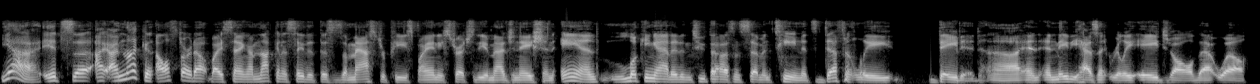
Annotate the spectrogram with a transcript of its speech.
Yeah, it's. Uh, I, am not going. I'll start out by saying I'm not going to say that this is a masterpiece by any stretch of the imagination. And looking at it in 2017, it's definitely dated uh, and, and maybe hasn't really aged all that well.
